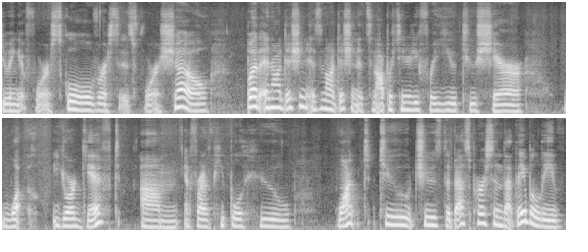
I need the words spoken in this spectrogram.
doing it for a school versus for a show. But an audition is an audition. It's an opportunity for you to share what your gift um, in front of people who want to choose the best person that they believe,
